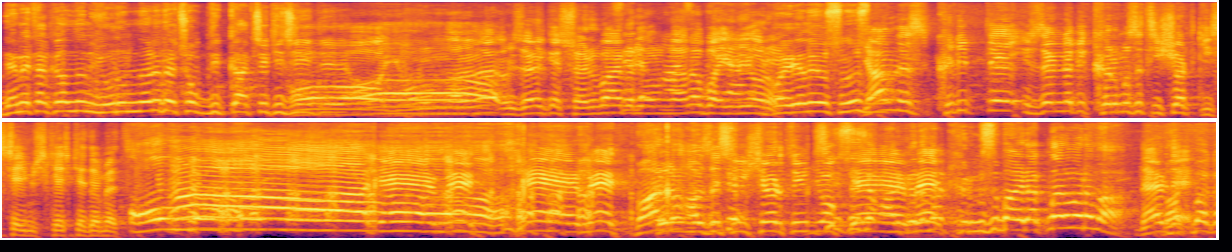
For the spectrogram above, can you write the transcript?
Demet Akalın'ın yorumları da çok dikkat çekiciydi. Aa, yorumlarına özellikle Survivor yorumlarına bayılıyorum. Bayılıyorsunuz. Yalnız klipte üzerine bir kırmızı tişört giyseymiş keşke Demet. Allah! Demet, Demet. Var mı? Kırmızı şey- tişörtün bir şey yok söyleyeceğim. Arkada Demet. bak kırmızı bayraklar var ama. Nerede? Bak bak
